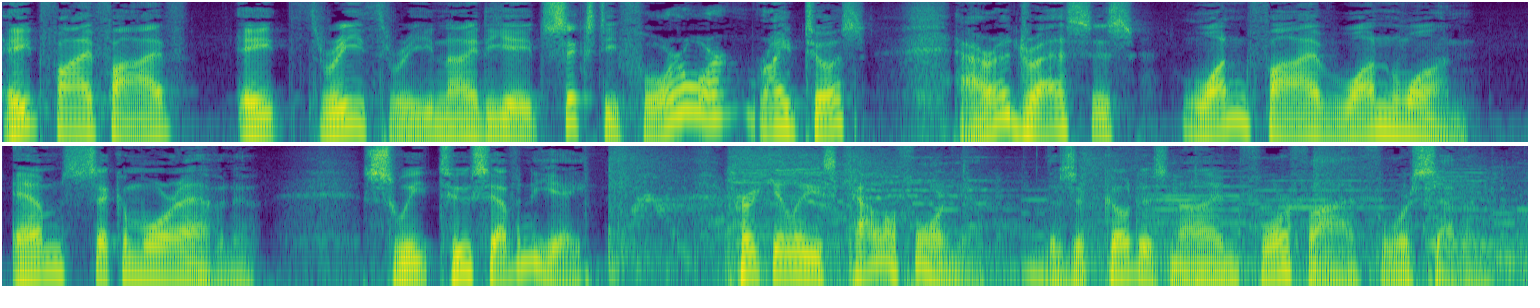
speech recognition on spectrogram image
855 833 9864 or write to us. Our address is 1511 M. Sycamore Avenue, Suite 278, Hercules, California. The zip code is 94547.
